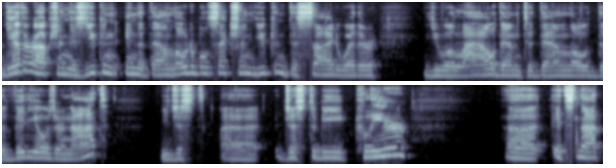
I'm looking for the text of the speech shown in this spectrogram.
The other option is you can in the downloadable section you can decide whether you allow them to download the videos or not. You just uh just to be clear uh it's not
